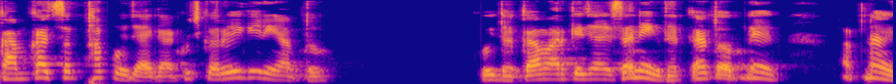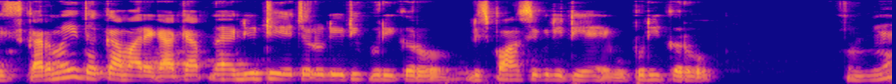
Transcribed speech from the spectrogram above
काम काज सब ठप हो जाएगा। कुछ करेगी नहीं आप तो। कोई धक्का मार के जाए ऐसा नहीं। धक्का तो अपने अपना इस कर्म ही धक्का मारेगा क्या अपना ड्यूटी है चलो ड्यूटी पूरी करो। रिस्पॉन्सिबिलिटी है वो पूरी करो। समझ ना?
